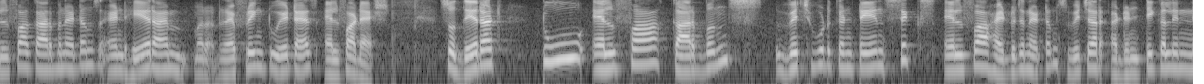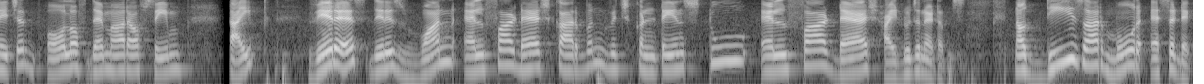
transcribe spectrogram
alpha carbon atoms and here i am referring to it as alpha dash. So there are two alpha carbons which would contain six alpha hydrogen atoms which are identical in nature. All of them are of same type. Whereas there is one alpha dash carbon which contains two alpha dash hydrogen atoms. Now these are more acidic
